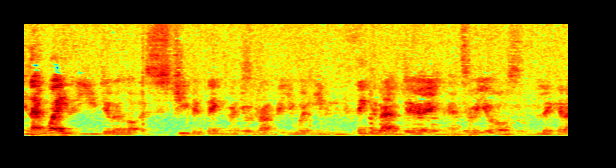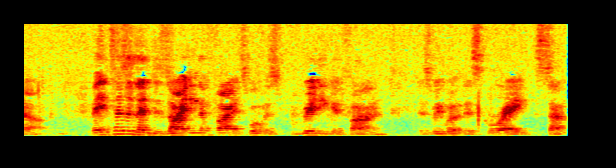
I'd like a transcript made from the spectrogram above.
in that way that you do a lot of stupid things when you're drunk that you wouldn't even think about doing until you're sort of lick it up. But in terms of then designing the fights, what was really good fun is we worked with this great stunt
